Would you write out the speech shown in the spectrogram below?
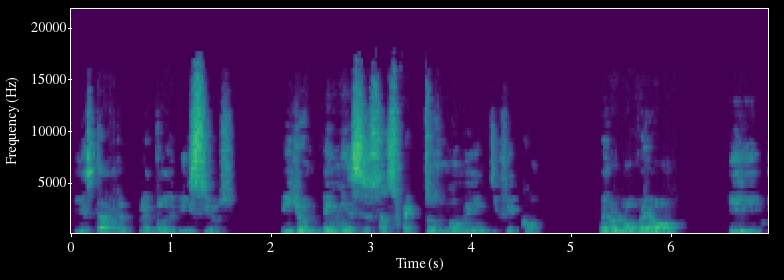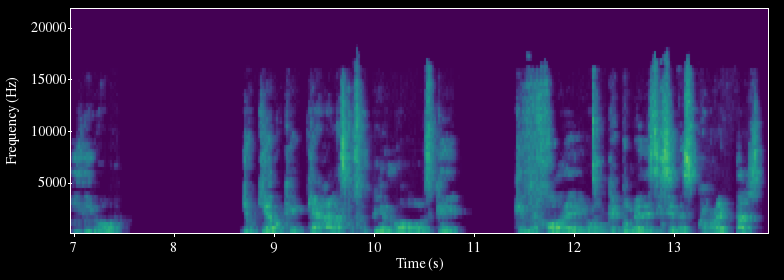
y está repleto de vicios. Y yo en esos aspectos no me identifico, pero lo veo y, y digo, yo quiero que, que haga las cosas bien, vos, que, que mejore o que tome decisiones correctas,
